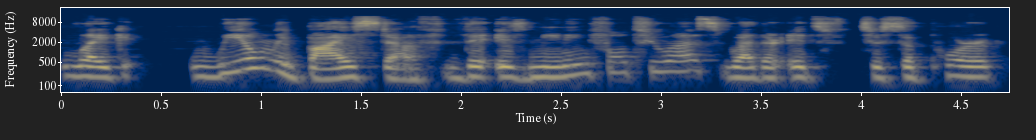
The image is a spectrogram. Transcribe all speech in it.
like we only buy stuff that is meaningful to us, whether it's to support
